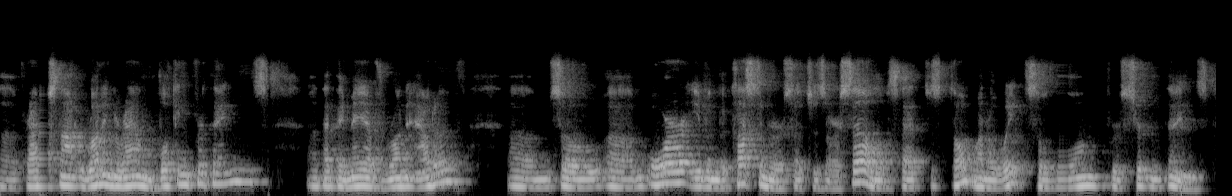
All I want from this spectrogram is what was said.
uh, perhaps not running around looking for things uh, that they may have run out of. Um, so, um, or even the customers, such as ourselves, that just don't want to wait so long for certain things.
